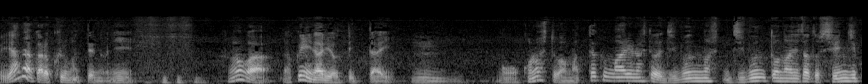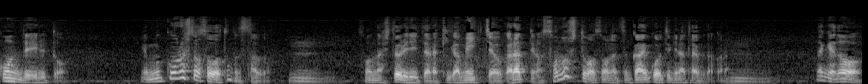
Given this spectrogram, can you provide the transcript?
うん。嫌だからくるまってんのに その方が楽になるよって一体うん。もうこの人は全く周りの人は自分の自分と同じだと信じ込んでいると。いや向こうの人はそうだと思うんです多分。うん。そんな一人でいたら気がめいっちゃうからっていうのはその人はそうなんです。よ外交的なタイプだから。だけど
